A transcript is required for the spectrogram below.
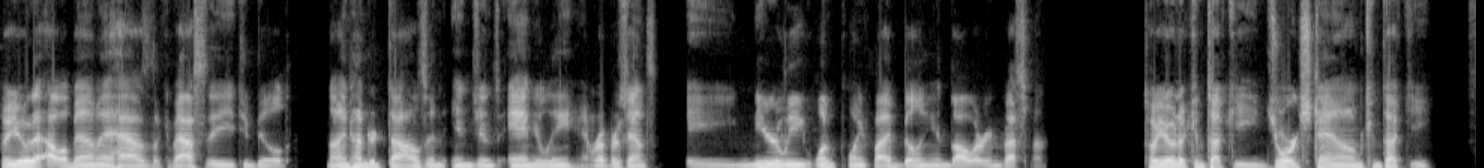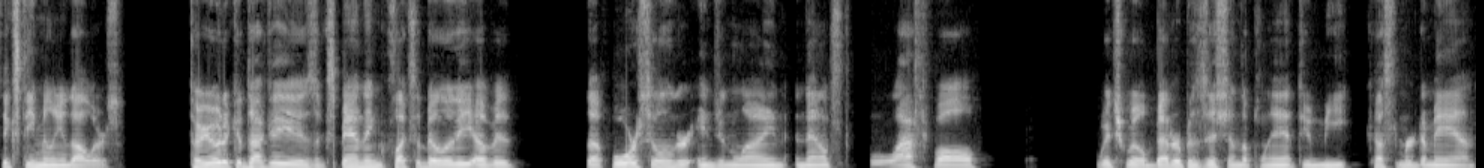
Toyota Alabama has the capacity to build 900,000 engines annually and represents a nearly $1.5 billion investment. Toyota Kentucky, Georgetown, Kentucky, $60 million. Toyota Kentucky is expanding flexibility of it, the four cylinder engine line announced last fall, which will better position the plant to meet customer demand.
